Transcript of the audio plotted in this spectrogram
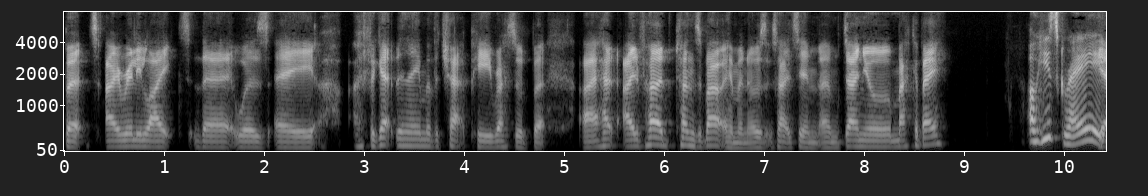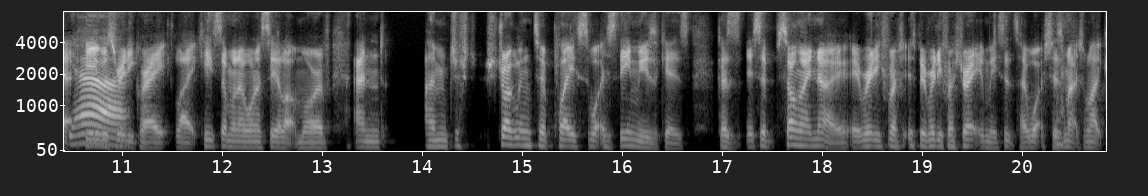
But I really liked there was a I forget the name of the chap he wrestled, but I had I've heard tons about him and I was excited to him. Um, Daniel Makabe. Oh he's great Yeah, yeah, he was really great. Like he's someone I want to see a lot more of, and I'm just struggling to place what his theme music is because it's a song I know. It really frus- it's been really frustrating me since I watched his match. I'm like,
